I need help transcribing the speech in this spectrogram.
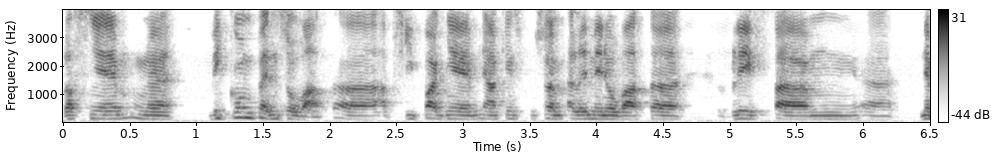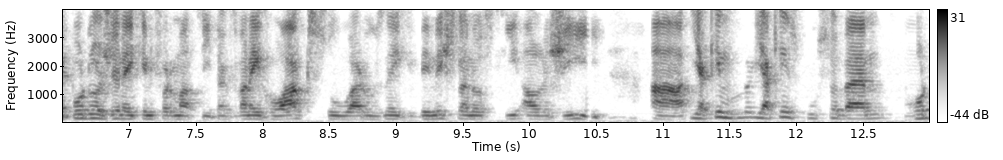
vlastně vykompenzovat a případně nějakým způsobem eliminovat vliv um, nepodložených informací, takzvaných hoaxů a různých vymyšleností a lží. A jakým, jakým způsobem, vhod,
